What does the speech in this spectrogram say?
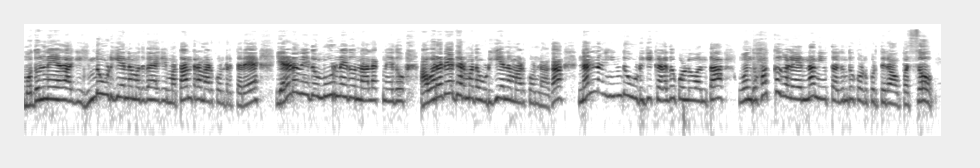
ಮೊದಲನೆಯದಾಗಿ ಹಿಂದೂ ಹುಡುಗಿಯನ್ನ ಮದುವೆಯಾಗಿ ಮತಾಂತರ ಮಾಡ್ಕೊಂಡಿರ್ತಾರೆ. ಎರಡನೇದು, ಮೂರನೇದು, ನಾಲ್ಕನೇದು ಅವರದೇ ಧರ್ಮದ ಹುಡುಗಿಯನ್ನ ಮಾಡ್ಕೊಂಡಾಗ ನನ್ನ ಹಿಂದೂ ಹುಡುಗಿ ಕಳೆದುಕೊಳ್ಳುವಂತ ಒಂದು ಹಕ್ಕುಗಳನ್ನ ನೀವು ತೆಗೆದುಕೊಂಡು ಕೊಡ್ತೀರಾ ವಾಪಸ್ಸು?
